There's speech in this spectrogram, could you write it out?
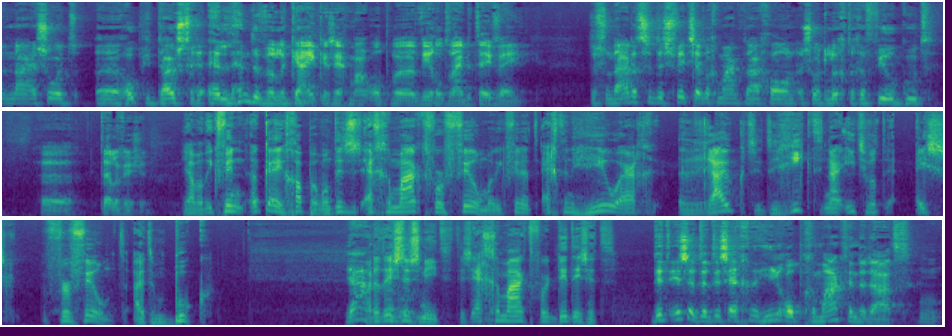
24-7 naar een soort eh, hoopje duistere ellende willen kijken, zeg maar, op eh, wereldwijde tv. Dus vandaar dat ze de switch hebben gemaakt naar gewoon een soort luchtige feel-good eh, television. Ja, want ik vind, oké, grappig, want dit is echt gemaakt voor film. Want ik vind het echt een heel erg ruikt, het riekt naar iets wat is verfilmd uit een boek. Ja, Maar dat is dus niet. Het is echt gemaakt voor, dit is het. Dit is het. Het is echt hierop gemaakt, inderdaad. Hmm.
